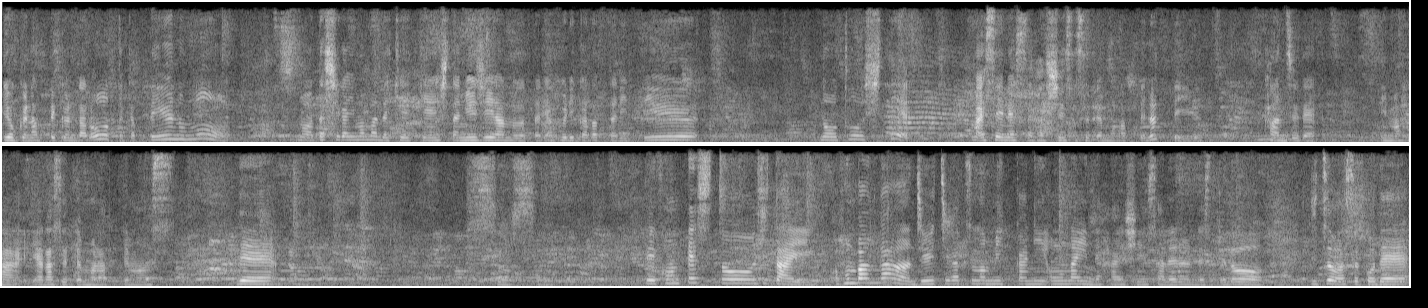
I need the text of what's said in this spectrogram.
良くなっていくんだろうとかっていうのも、まあ、私が今まで経験したニュージーランドだったりアフリカだったりっていうのを通して、まあ、SNS で発信させてもらってるっていう感じで。今はいやらせてもらってます。でそうそう。でコンテスト自体本番が11月の3日にオンラインで配信されるんですけど実はそこで、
